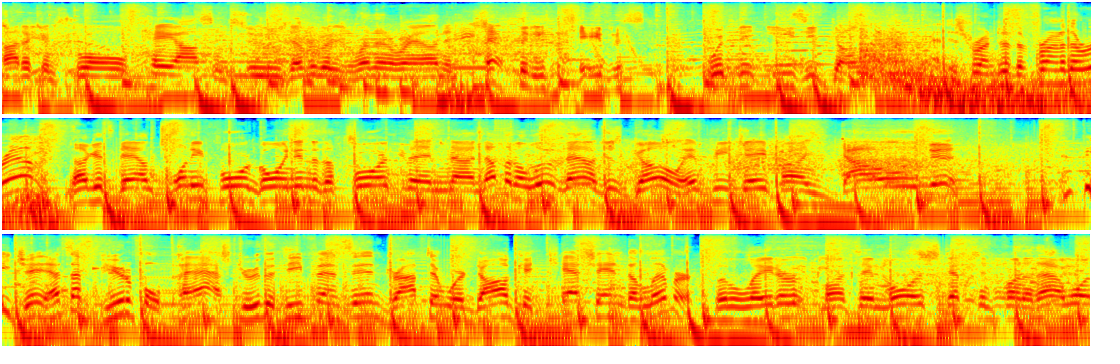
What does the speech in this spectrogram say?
out of control, chaos ensues, everybody's running around, and Anthony Davis with the easy dunk. And just run to the front of the rim. Nuggets down 24 going into the fourth, and uh, nothing to lose now. Just go. MPJ finds Dog. MPJ, that's a beautiful pass. Drew the defense in, dropped it where Dog could catch and deliver. A little later, Monte Morris steps in front of that one.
